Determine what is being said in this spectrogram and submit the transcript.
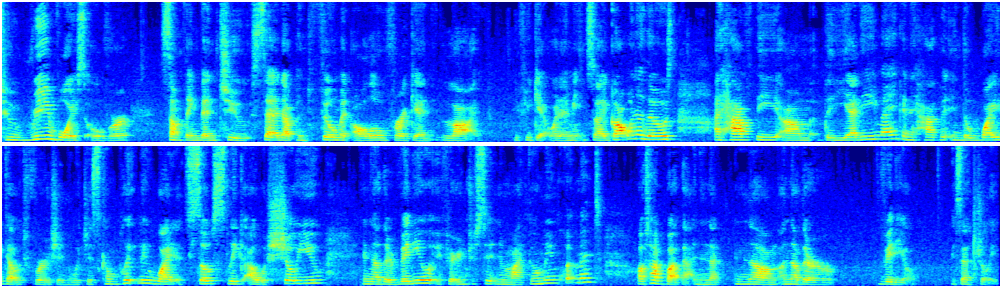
to re-voice over something than to set up and film it all over again live, if you get what I mean. So I got one of those. I have the um, the Yeti mic and I have it in the whiteout version, which is completely white. It's so sleek. I will show you another video if you're interested in my filming equipment. I'll talk about that in, in um, another video, essentially.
